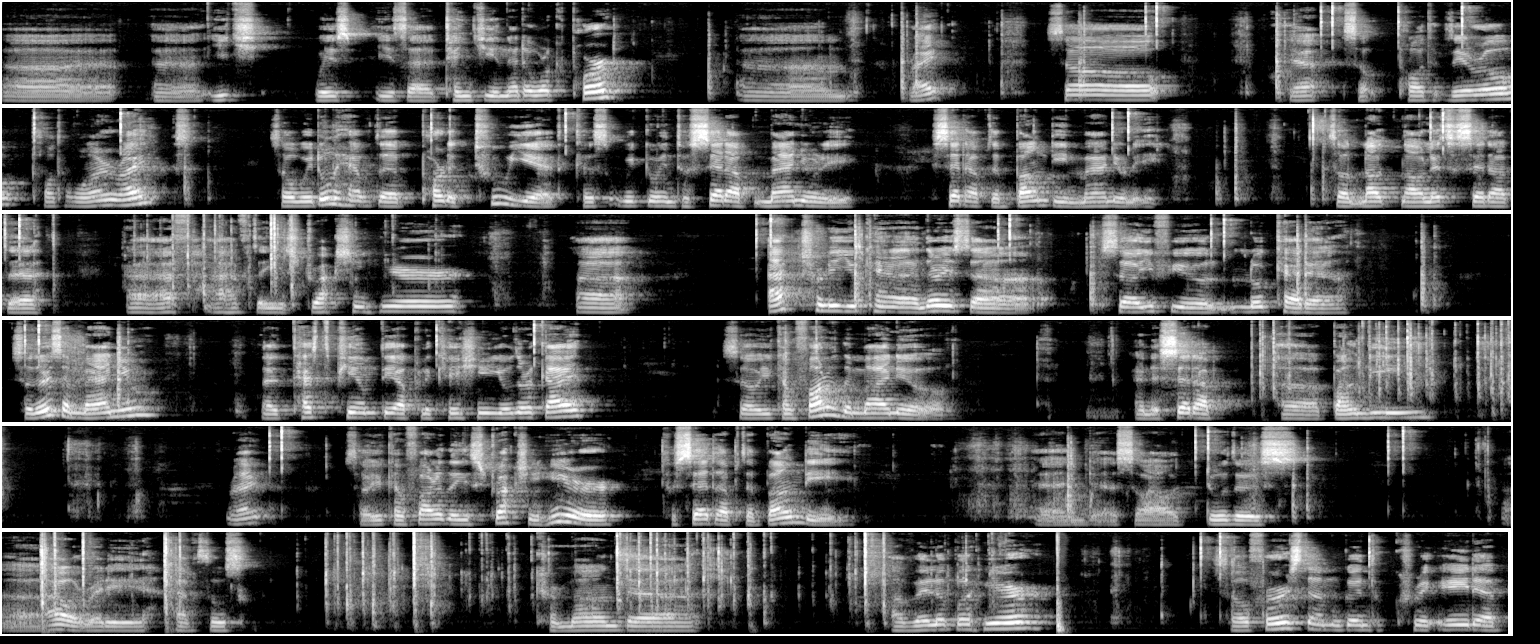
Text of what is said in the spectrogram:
uh, uh, each with is a 10G network port, um, right? So yeah, so port 0, port 1, right? So we don't have the port 2 yet because we're going to set up manually, set up the bonding manually. So now, now let's set up the, I have the instruction here. Uh, actually, you can, there is a, so if you look at a, so there's a menu, a test PMD application user guide. So you can follow the manual and set up uh, bonding, right? So you can follow the instruction here to set up the bonding. And uh, so I'll do this. Uh, I already have those command uh, available here. So first I'm going to create a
